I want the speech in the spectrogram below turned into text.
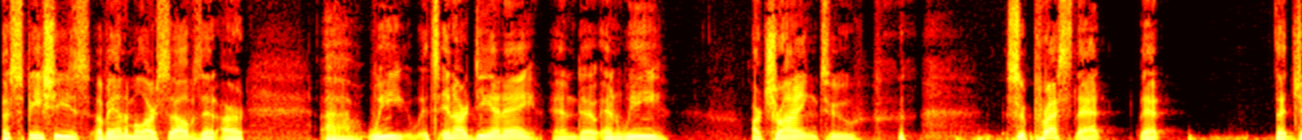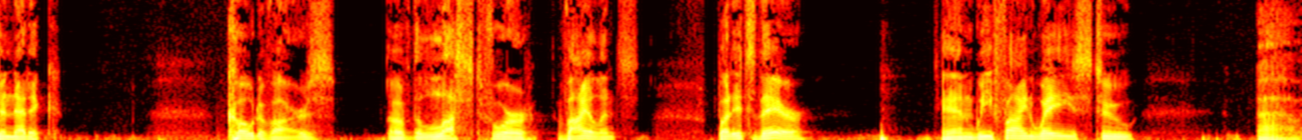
a species of animal ourselves that are uh, we it's in our DNA and uh, and we are trying to suppress that that that genetic code of ours of the lust for violence, but it's there, and we find ways to uh,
